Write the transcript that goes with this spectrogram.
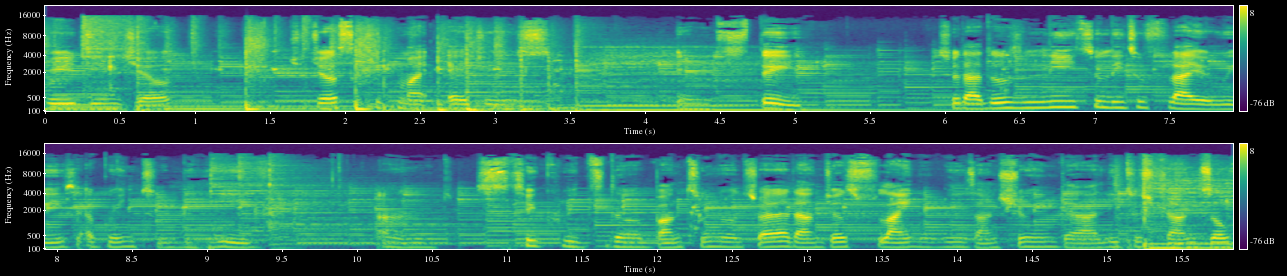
braiding gel to just keep my edges in stay so that those little little flyaways are going to behave and stick with the bantu knots rather than just flying away and showing their little strands off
